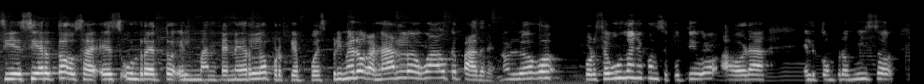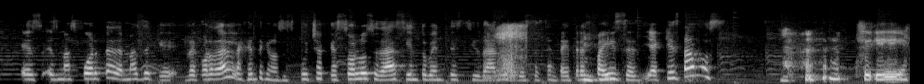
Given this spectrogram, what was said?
sí es cierto, o sea, es un reto el mantenerlo, porque pues primero ganarlo, wow, qué padre, ¿no? Luego, por segundo año consecutivo, ahora el compromiso es, más fuerte, además de que recordar a la gente que nos escucha que solo se da a 120 ciudades de 63 países y aquí estamos. Sí,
